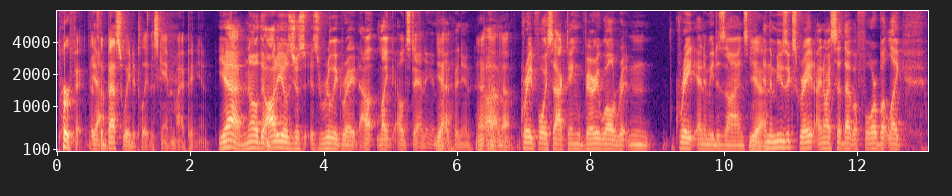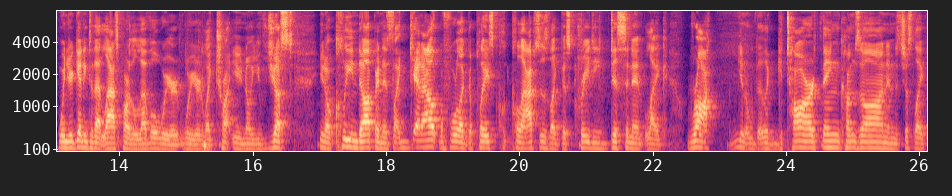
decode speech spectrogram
perfect that's Yeah. the best way to play this game in my opinion Yeah, no, the audio is just it's really great, out, like outstanding in Yeah. my opinion. Yeah, um. Great voice acting, very well written, great enemy designs. Yeah. and the music's great. I know I said that before, but like when you're getting to that last part of the level where you're where you're like trying, you know, you've just you know cleaned up and it's like get out before like the place cl- collapses, like this crazy dissonant like rock, you know, the like, guitar thing comes on, and it's just like.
